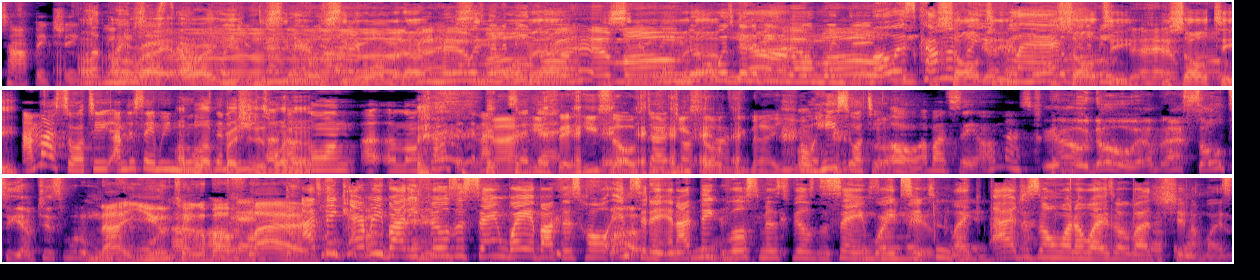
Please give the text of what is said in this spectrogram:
T- topic, Shake. Uh, Look, all we right, just- all right. You, you see me, you see me warming up. You ahead, see me Mo. warming Go up. ahead, You see me Mo. warming You knew it was going to be long winded. Mo is coming for salty. you, You Flash. salty. You salty. I'm not salty. I'm just saying we My knew blood it was going to pressure be just a, went a up. long, a, a long topic, and I Nah, said he that. said he's before we salty. started He's salty, not you. Oh, he's salty. Oh, I'm about to say, oh, I'm not. salty. No, no, I'm not salty. I'm just want to Not you. Talk Oh, about okay. Flash. I think everybody feels the same way about this whole incident, and I think Will Smith feels the same, way, too. too, Like. I just don't want nobody to talk about this shit no more. It's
